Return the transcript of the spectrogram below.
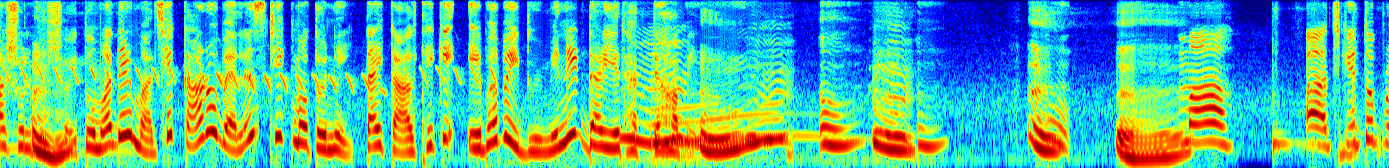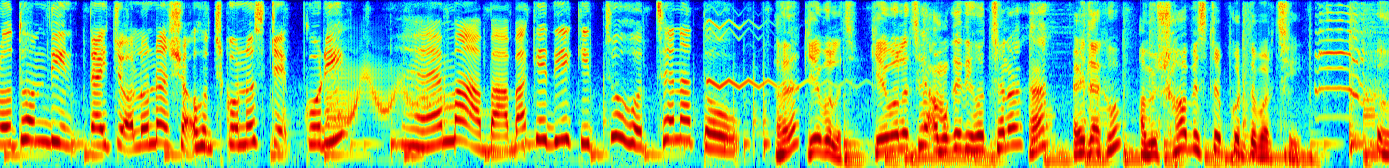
আসল বিষয় তোমাদের মাঝে কারও ব্যালেন্স ঠিক মতো নেই তাই কাল থেকে এভাবেই দুই মিনিট দাঁড়িয়ে থাকতে হবে। মা আজকে তো প্রথম দিন তাই চলো না সহজ কোনো স্টেপ করি। হ্যাঁ মা বাবাকে দিয়ে কিচ্ছু হচ্ছে না তো। হ্যাঁ? কে বলেছে? কে বলেছে? আমাকে দিয়ে হচ্ছে না? হ্যাঁ? এই দেখো আমি সব স্টেপ করতে পারছি। ও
